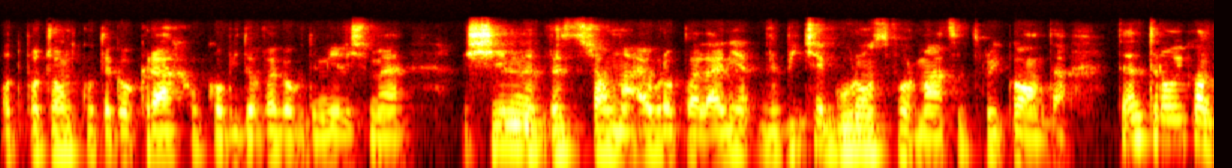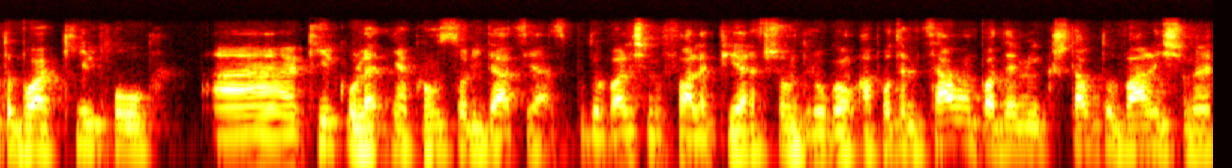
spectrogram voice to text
od początku tego krachu covidowego, gdy mieliśmy silny wystrzał na Europelenie, wybicie górą z formacji trójkąta. Ten trójkąt to była kilku, e, kilkuletnia konsolidacja. Zbudowaliśmy falę pierwszą, drugą, a potem całą pandemię kształtowaliśmy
